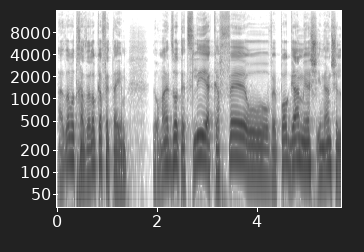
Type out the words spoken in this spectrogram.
עזוב אותך, זה לא קפה טעים. לעומת זאת, אצלי הקפה הוא, ופה גם יש עניין של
